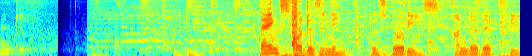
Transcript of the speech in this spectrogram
நன்றி. Thanks for listening to stories under the tree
